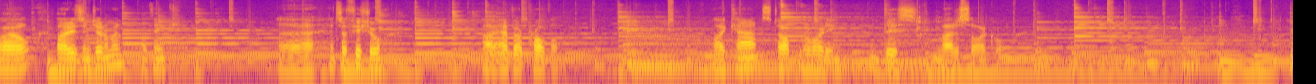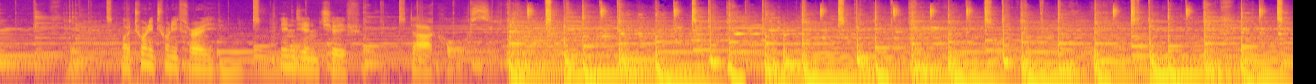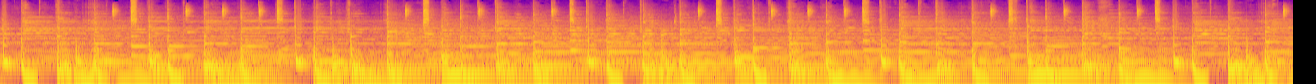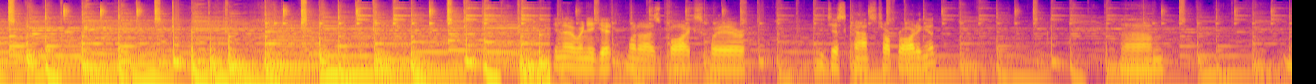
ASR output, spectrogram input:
Well, ladies and gentlemen, I think uh, it's official. I have a problem. I can't stop riding this motorcycle. My 2023 Indian Chief Dark Horse. When you get one of those bikes where you just can't stop riding it? Um,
